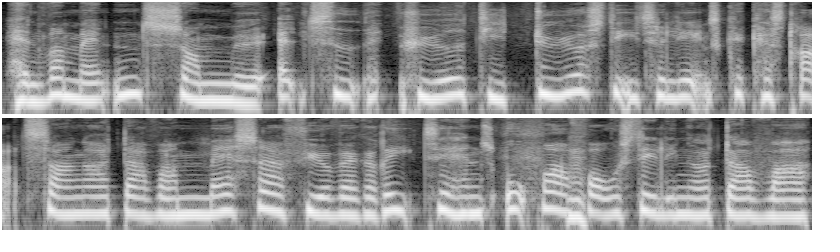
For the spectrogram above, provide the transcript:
Han var manden, som øh, altid hyrede de dyreste italienske kastratsanger. Der var masser af fyrværkeri til hans operaforestillinger. Der var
